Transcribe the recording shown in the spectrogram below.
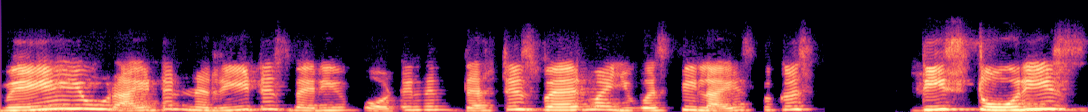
way you write and narrate is very important and that is where my usp lies because these stories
